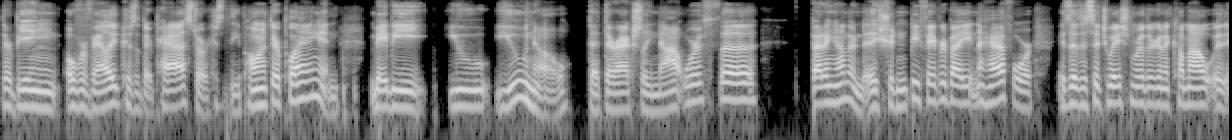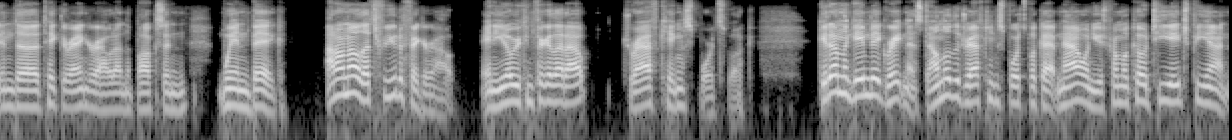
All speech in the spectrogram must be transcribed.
they're being overvalued because of their past or because of the opponent they're playing, and maybe you you know that they're actually not worth the betting on them. They shouldn't be favored by eight and a half, or is it a situation where they're going to come out and uh, take their anger out on the Bucks and win big? I don't know. That's for you to figure out. And you know you can figure that out? DraftKings Sportsbook. Get on the game day greatness. Download the DraftKings Sportsbook app now and use promo code THPN.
